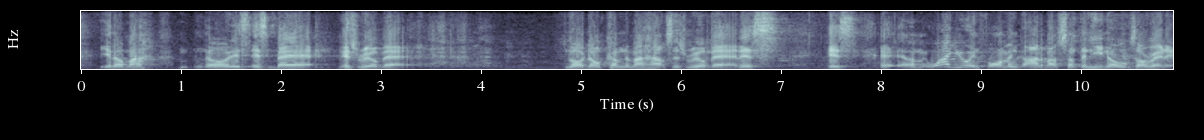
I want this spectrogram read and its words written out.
you know my, no, it's it's bad, it's real bad. Lord, don't come to my house, it's real bad. It's it's. Eh, I mean, why are you informing God about something He knows already?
